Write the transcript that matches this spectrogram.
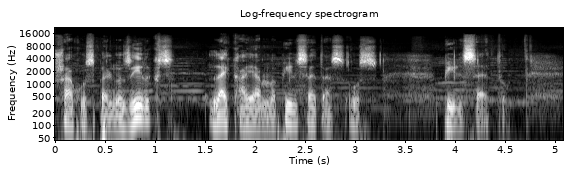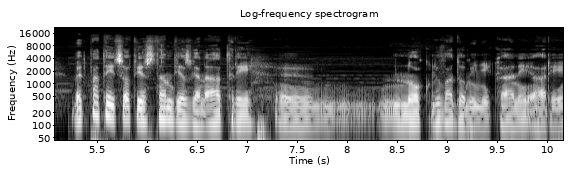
šahu spēļu zirgs lekājām no pilsētas uz pilsētu. Bet pateicoties tam diezgan ātri e, nokļuva Dominikāni arī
